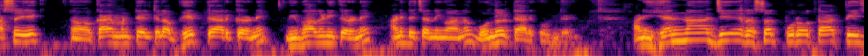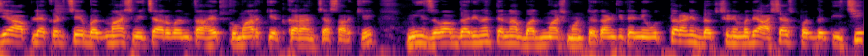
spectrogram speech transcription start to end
असं एक काय म्हणता येईल त्याला भेद तयार करणे विभागणी करणे आणि त्याच्या निवानं गोंधळ तयार करून देणे. आणि ह्यांना जे रसद पुरवतात ते जे आपल्याकडचे बदमाश विचारवंत आहेत कुमार केतकरांच्या सारखे मी जबाबदारीनं त्यांना बदमाश म्हणतोय कारण की त्यांनी उत्तर आणि दक्षिणेमध्ये अशाच पद्धतीची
